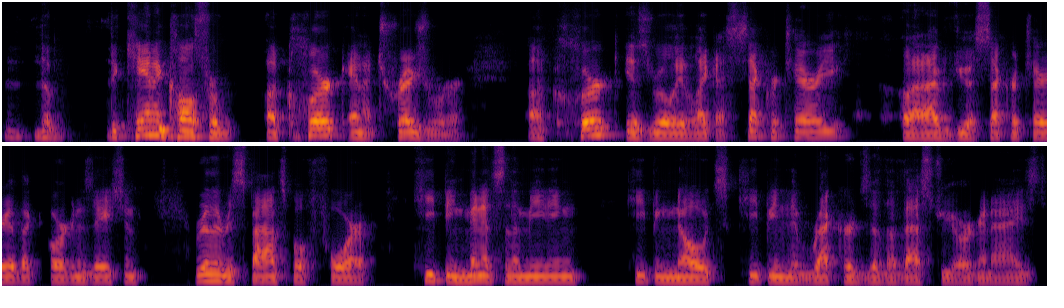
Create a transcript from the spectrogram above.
the the canon calls for a clerk and a treasurer. A clerk is really like a secretary. I would view a secretary of the organization really responsible for keeping minutes of the meeting, keeping notes, keeping the records of the vestry organized,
